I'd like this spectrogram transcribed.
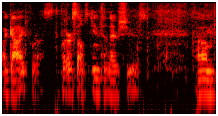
a guide for us put ourselves into their shoes. Um,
